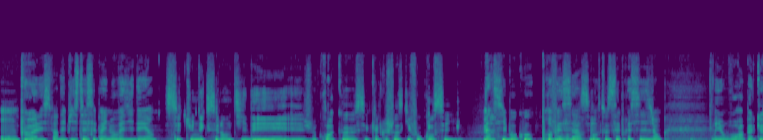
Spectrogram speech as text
on peut aller se faire dépister, c'est pas une mauvaise idée. Hein. C'est une excellente idée et je crois que c'est quelque chose qu'il faut conseiller. Merci beaucoup, professeur, pour toutes ces précisions. Et on vous rappelle que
